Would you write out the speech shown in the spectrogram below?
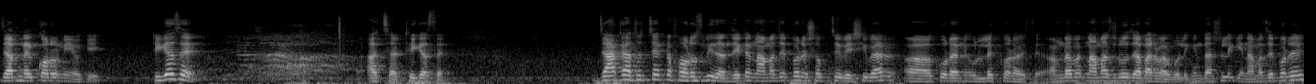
যে আপনার করণীয় কি। ঠিক আছে? আচ্ছা ঠিক আছে। জাকাত হচ্ছে একটা ফরজ বিধান, যেটা নামাজের পরে সবচেয়ে বেশিবার কোরআনে উল্লেখ করা হয়েছে। আমরা নামাজ রোজা বারবার বলি, কিন্তু আসলে কি? নামাজের পরে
